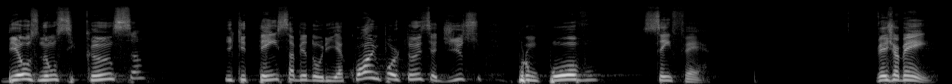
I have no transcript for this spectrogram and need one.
Deus não se cansa e que tem sabedoria. Qual a importância disso para um povo sem fé? Veja bem,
